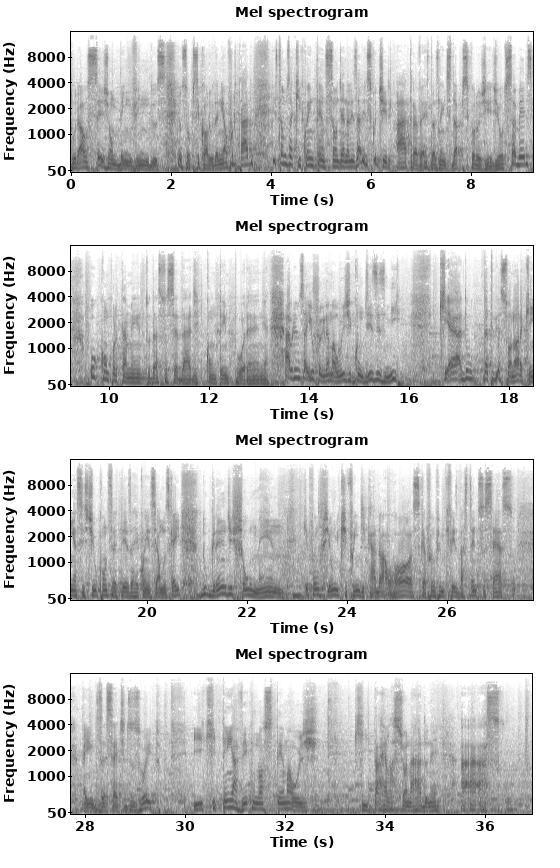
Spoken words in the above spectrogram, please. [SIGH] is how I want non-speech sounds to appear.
Cultural, sejam bem-vindos. Eu sou o psicólogo Daniel Furtado e estamos aqui com a intenção de analisar e discutir, através das lentes da psicologia e de outros saberes, o comportamento da sociedade contemporânea. Abrimos aí o programa hoje com Is Me, que é do, da trilha sonora. Quem assistiu com certeza reconheceu a música aí do Grande Showman, que foi um filme que foi indicado ao Oscar, foi um filme que fez bastante sucesso aí em 17 e 18 e que tem a ver com o nosso tema hoje, que está relacionado, né, às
